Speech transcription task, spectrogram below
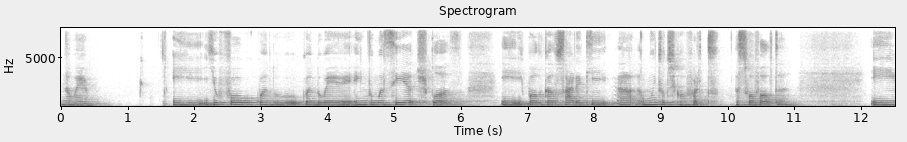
não é? E, e o fogo quando, quando é em demasia explode e, e pode causar aqui uh, muito desconforto à sua volta. E,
